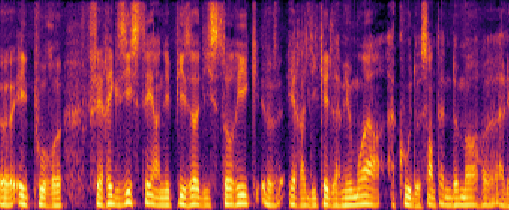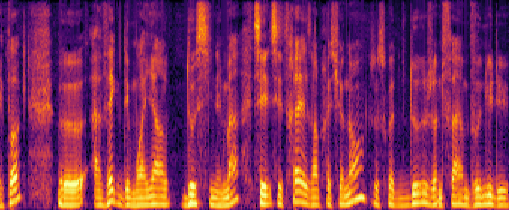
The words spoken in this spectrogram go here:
euh, et pour euh, faire exister un épisode historique euh, éradiqué de la mémoire à coup de centaines de morts euh, à l'époque, euh, avec des moyens de cinéma. C'est très impressionnant que ce soit deux jeunes femmes venues du,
